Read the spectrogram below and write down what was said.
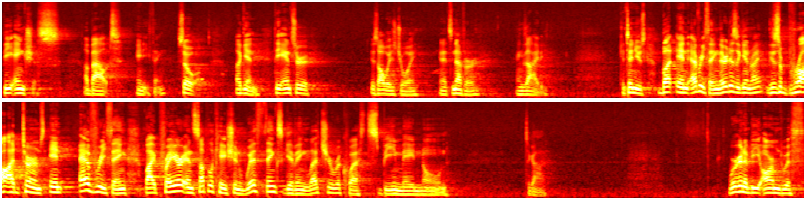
be anxious about anything. So, again, the answer is always joy, and it's never anxiety. Continues, but in everything, there it is again, right? These are broad terms. In everything, by prayer and supplication with thanksgiving, let your requests be made known to God. We're going to be armed with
